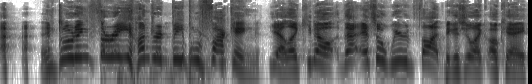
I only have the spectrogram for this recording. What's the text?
including 300 people fucking. Yeah, like, you know, that it's a weird thought because you're like, okay,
